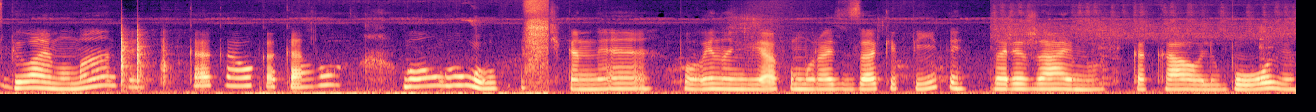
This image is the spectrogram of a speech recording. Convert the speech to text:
Співаємо мантри. Какао, какао. Го-го-го. Чка не повинна ні в якому разі закипіти. Заряджаємо какао любов'ю.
